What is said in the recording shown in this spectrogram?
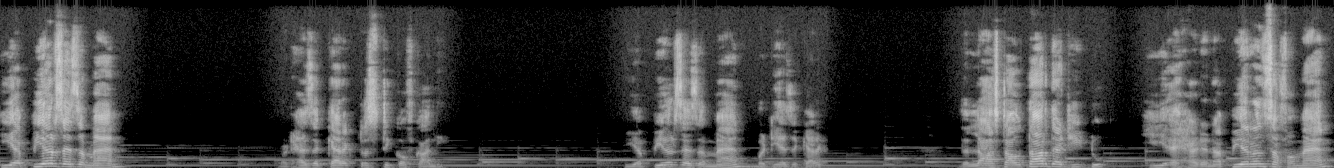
He appears as a man but has a characteristic of Kali. He appears as a man but he has a character. The last avatar that he took, he had an appearance of a man.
